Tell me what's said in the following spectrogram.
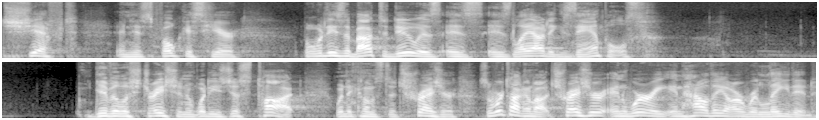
shift in his focus here. But what he's about to do is, is, is lay out examples give illustration of what he's just taught when it comes to treasure. So we're talking about treasure and worry and how they are related.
